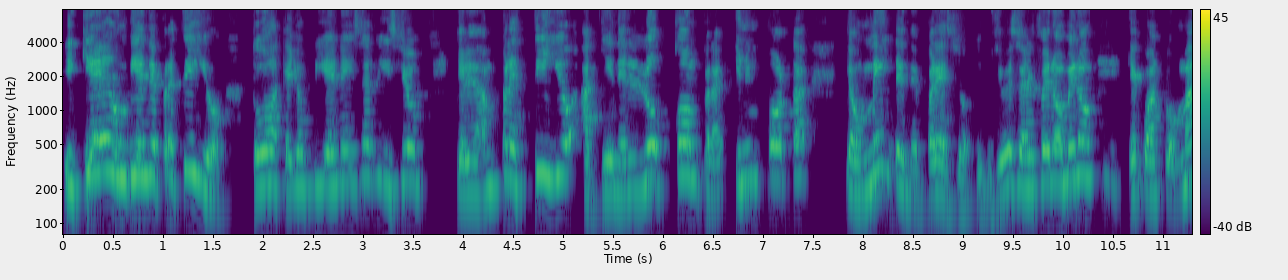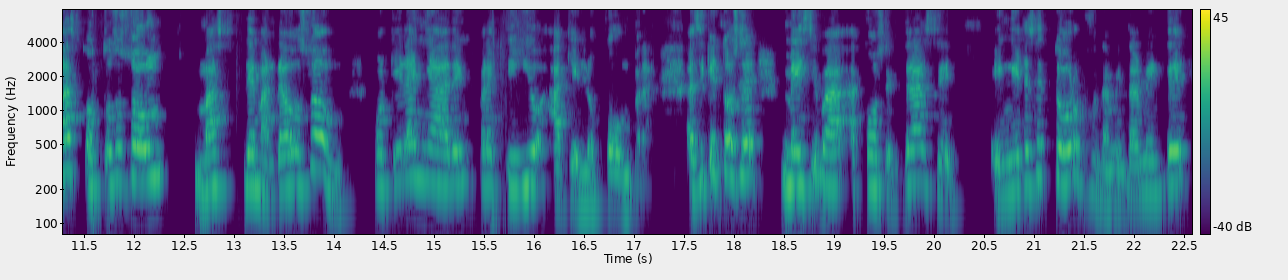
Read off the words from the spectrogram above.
¿Y qué es un bien de prestigio? Todos aquellos bienes y servicios que le dan prestigio a quienes lo compran y no importa que aumenten de precio. Inclusive ese es el fenómeno que cuanto más costosos son, más demandados son, porque le añaden prestigio a quien lo compra. Así que entonces Messi va a concentrarse en este sector, fundamentalmente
